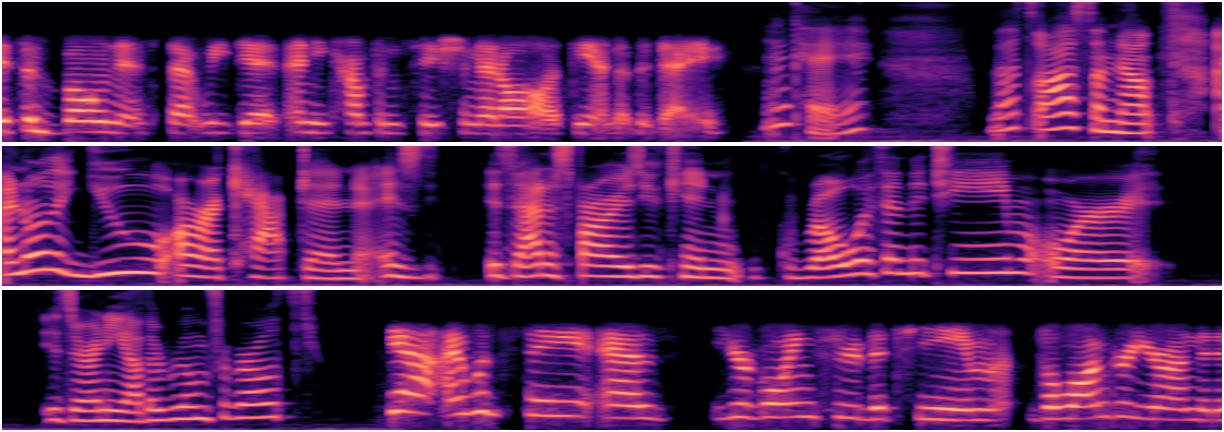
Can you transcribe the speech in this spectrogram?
it's a bonus that we get any compensation at all at the end of the day. Okay. That's awesome. Now, I know that you are a captain. Is is that as far as you can grow within the team or is there any other room for growth? Yeah, I would say as you're going through the team, the longer you're on the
